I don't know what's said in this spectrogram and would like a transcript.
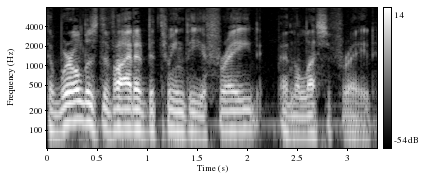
the world is divided between the afraid and the less afraid.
